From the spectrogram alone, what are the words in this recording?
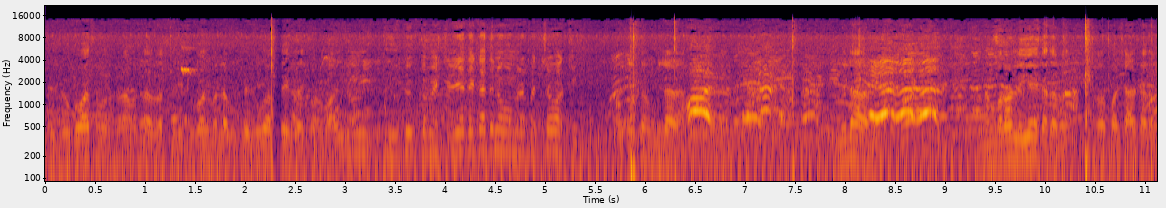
फेसबुक पर तो मतलब फेसबुक मतलब फेसबुक पर देख रहे और जो यूट्यूब का मैस्टर देखा था ना वो मेरे बच्चों की। ये तो मिला रहा। मिला रहा नंबर लिए कदम और प्रचार कदम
